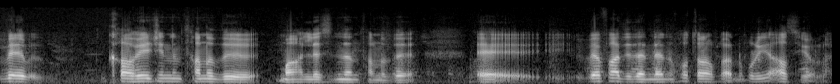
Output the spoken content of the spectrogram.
ve kahvecinin tanıdığı, mahallesinden tanıdığı e, vefat edenlerin fotoğraflarını buraya asıyorlar.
